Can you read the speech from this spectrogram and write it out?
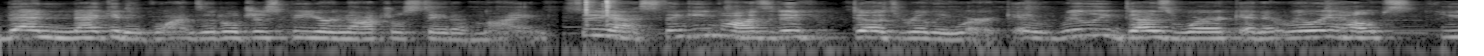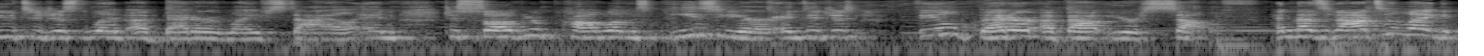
than negative ones. It'll just be your natural state of mind. So, yes, thinking positive does really work. It really does work and it really helps you to just live a better lifestyle and to solve your problems easier and to just feel better about yourself. And that's not to like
